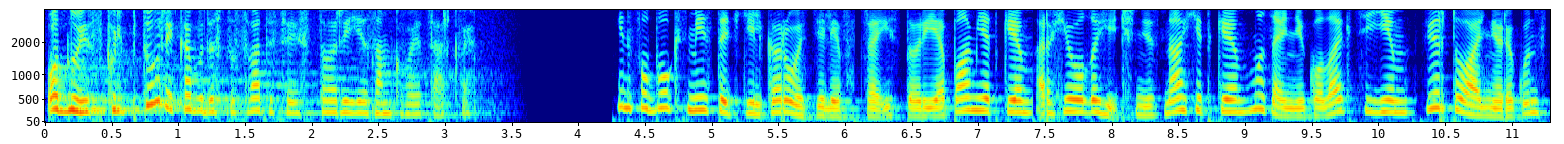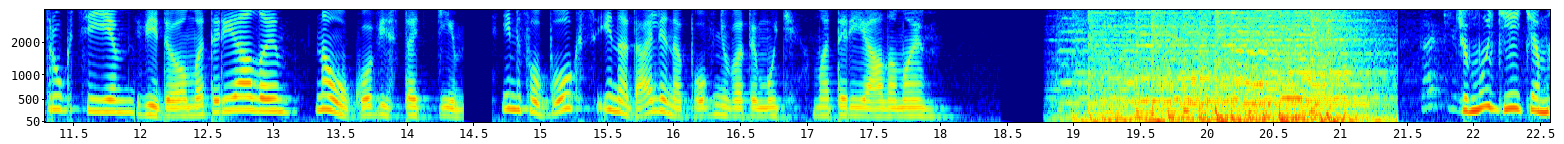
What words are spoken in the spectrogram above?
одну із скульптур, яка буде стосуватися історії замкової церкви. Інфобокс містить кілька розділів: це історія пам'ятки, археологічні знахідки, музейні колекції, віртуальні реконструкції, відеоматеріали, наукові статті. Інфобокс і надалі наповнюватимуть матеріалами. Чому дітям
